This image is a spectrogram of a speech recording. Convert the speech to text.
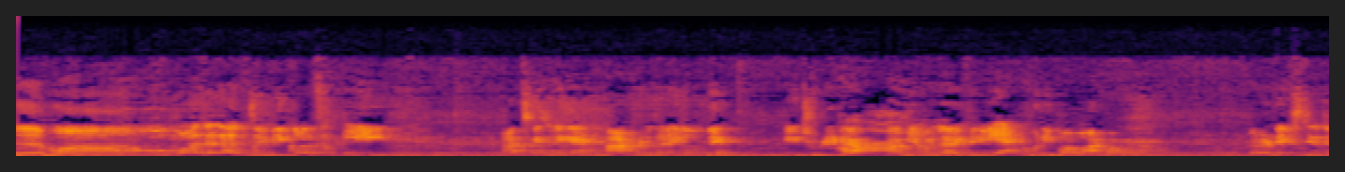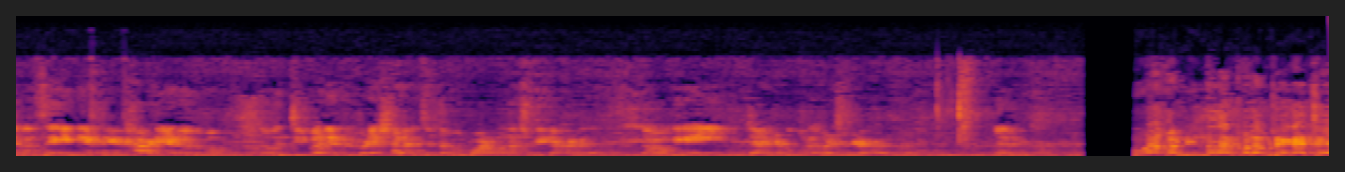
এ মা। খুব মজা লাগছে বিকজ এই আজকে থেকে আঠেরো তারিখ অবধি এই ছুটিটা আমার লাইফে এখনই পাবো আর পাবো না। কারণ নেক্সট ইয়ার যখন সেকেন্ড ইয়ার থেকে থার্ড ইয়ারে উঠবো তখন জিপারের প্রিপারেশন আছে তখন পারব না ছুটিটা কাটাতে তো আমাকে এই টাইমটা খুব ভালো করে ছুটিটা কাটাতে. এখন নীলদাদার কোলে উঠে গেছে।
